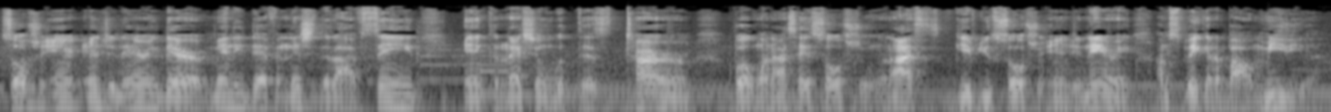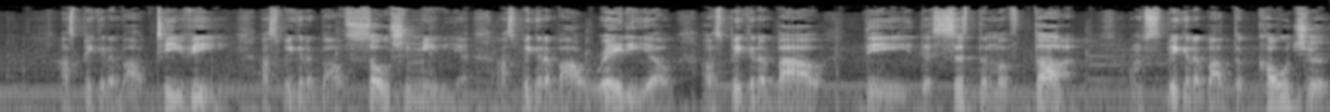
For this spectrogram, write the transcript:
Social engineering, there are many definitions that I've seen in connection with this term, but when I say social, when I give you social engineering, I'm speaking about media. I'm speaking about TV. I'm speaking about social media. I'm speaking about radio. I'm speaking about the the system of thought. I'm speaking about the culture,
